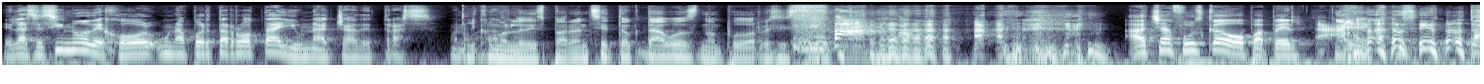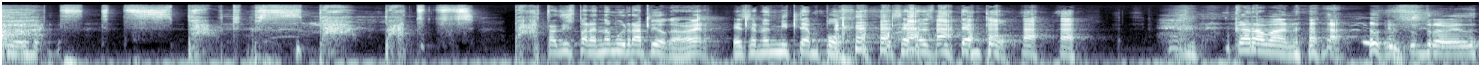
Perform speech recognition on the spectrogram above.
El asesino dejó una puerta rota y un hacha detrás. y como le disparó en siete octavos, no pudo resistir. ¿Hacha, fusca o papel? Estás disparando muy rápido, A ver, ese no es mi tempo. Ese no es mi tempo. Caravana. Otra vez.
